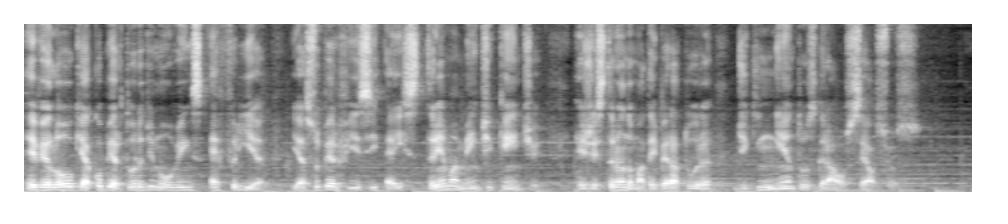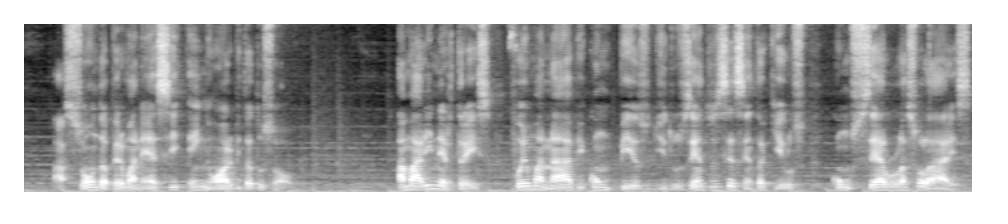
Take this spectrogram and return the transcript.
revelou que a cobertura de nuvens é fria e a superfície é extremamente quente, registrando uma temperatura de 500 graus Celsius. A sonda permanece em órbita do Sol. A Mariner 3 foi uma nave com um peso de 260 kg com células solares,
